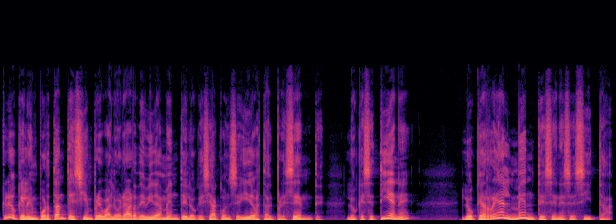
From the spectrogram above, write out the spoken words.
creo que lo importante es siempre valorar debidamente lo que se ha conseguido hasta el presente, lo que se tiene, lo que realmente se necesita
